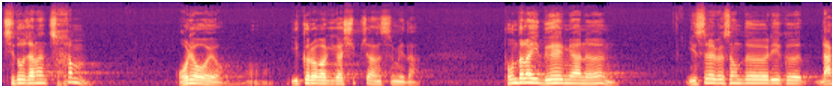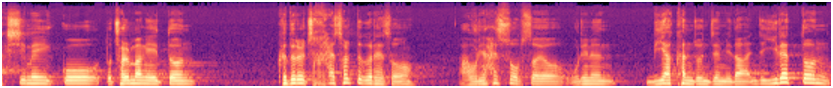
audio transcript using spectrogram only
지도자는 참 어려워요. 어, 이끌어가기가 쉽지 않습니다. 더군다나 이 느헤미야는 이스라엘 백성들이 그 낙심해 있고 또 절망해 있던 그들을 잘 설득을 해서 아 우리는 할 수 없어요. 우리는 미약한 존재입니다. 이제 이랬던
